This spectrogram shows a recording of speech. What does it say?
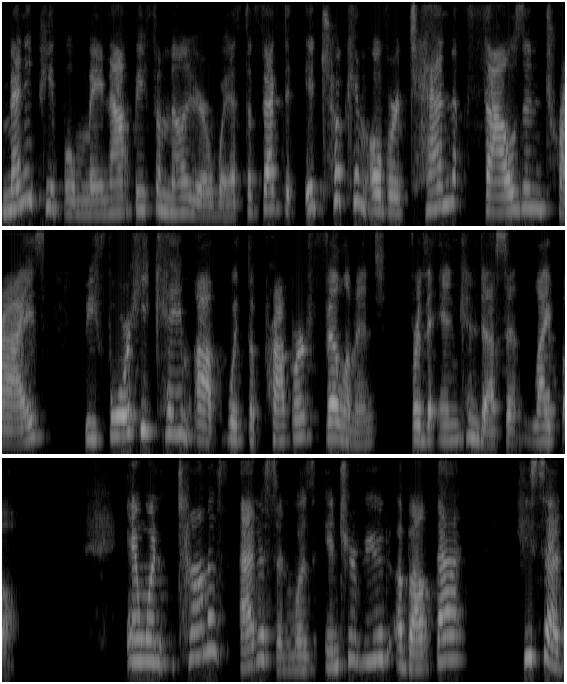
many people may not be familiar with the fact that it took him over 10,000 tries before he came up with the proper filament for the incandescent light bulb. And when Thomas Edison was interviewed about that, he said,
